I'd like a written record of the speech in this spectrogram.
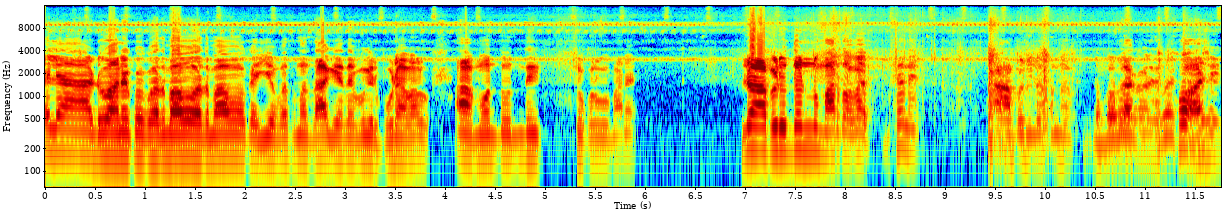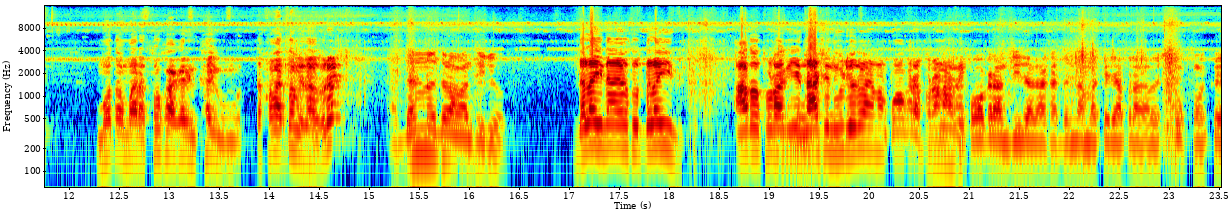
એટલે આ ડોહાને કોઈક હદમાવો હદમાવો કે એ વસમાં જાગે છે વગેરે ભૂડા વાળું આ મોન તો નથી. શું કરવું મારે? લો આ પડ્યું દંડનું મારતો હવે છે ને. આ પડ્યું લો તમે ખો હશે મો તો મારા ચોખા કરીને ખાયું. સવારે તમે જાવ રે દંડનો જણાવવાનું થઈ ગયો. દલાઈને આવ્યો તો દલાઈ આ તો થોડાક એ નાશી ઉડ્યો તો એમાં કોકરા ભરાણા થઈ કોકરા બીજા આખા ધંધામાં કર્યા આપણા હવે શું કોઈ કે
